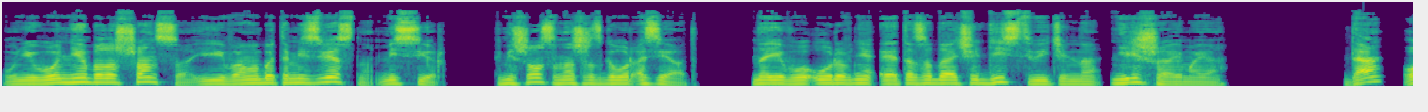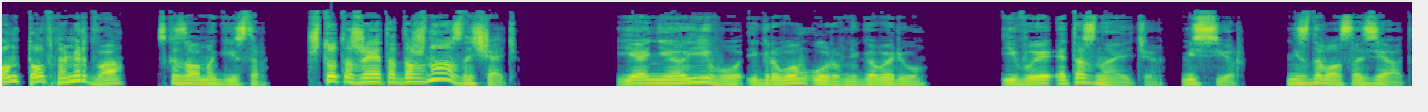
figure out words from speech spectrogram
У него не было шанса, и вам об этом известно, мессир. Вмешался наш разговор азиат. На его уровне эта задача действительно нерешаемая. «Да, он топ номер два», — сказал магистр. «Что-то же это должно означать?» «Я не о его игровом уровне говорю. И вы это знаете, мессир», — не сдавался азиат,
